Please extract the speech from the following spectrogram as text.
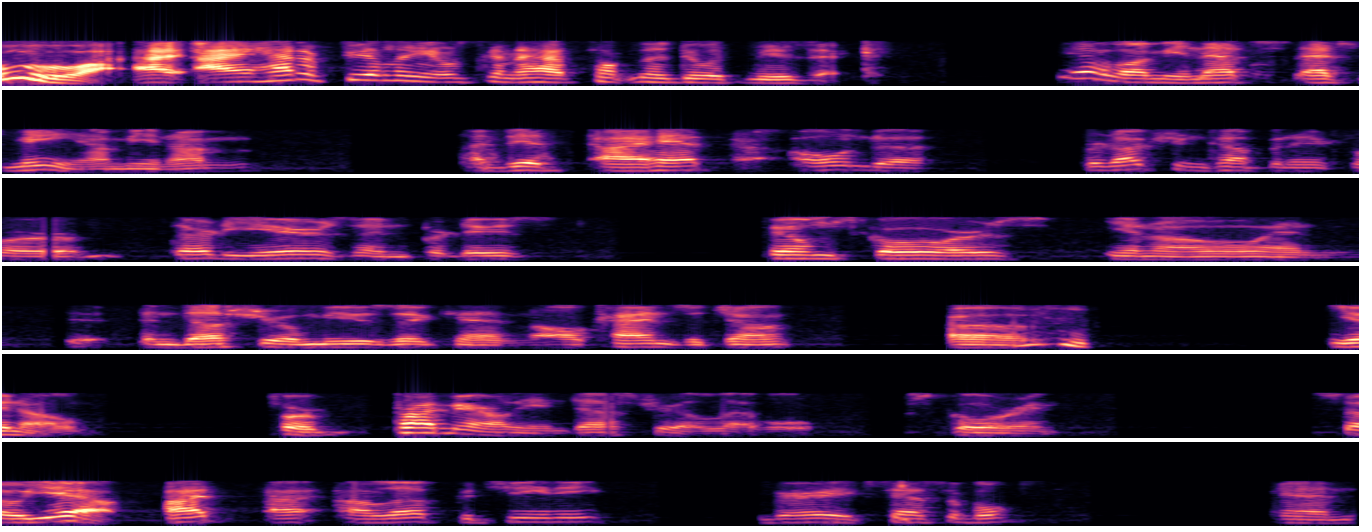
Ooh, I, I had a feeling it was going to have something to do with music. Yeah, well, I mean that's that's me. I mean, I'm I did I had owned a production company for 30 years and produced film scores, you know, and industrial music and all kinds of junk. Uh, you know, for primarily industrial level scoring. So yeah, I I, I love Puccini, very accessible, and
